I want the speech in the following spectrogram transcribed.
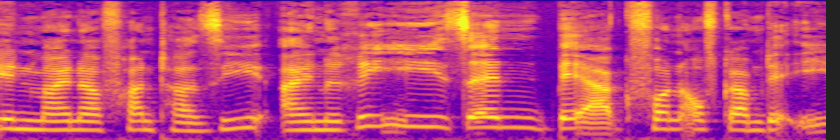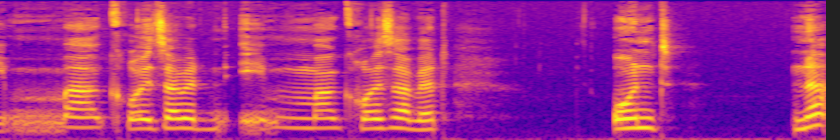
in meiner Fantasie ein riesen Berg von Aufgaben, der immer größer wird und immer größer wird. Und, ne,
